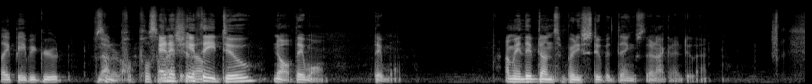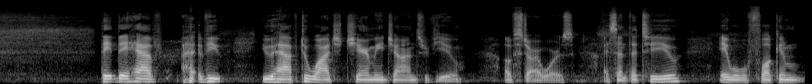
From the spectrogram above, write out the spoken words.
like Baby Groot? not Some- at all. Pull some and if, if they do, no, they won't. They won't. I mean, they've done some pretty stupid things. They're not going to do that. They they have. Have you you have to watch Jeremy Jahns's review of Star Wars. I sent that to you. It will fucking.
